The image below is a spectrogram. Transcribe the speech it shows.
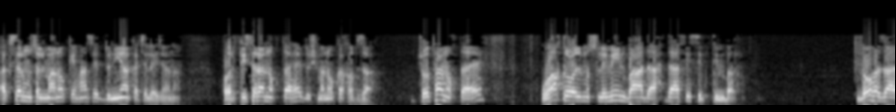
اکثر مسلمانوں کے ہاں سے دنیا کا چلے جانا۔ اور تیسرا نقطہ ہے دشمنوں کا قبضہ۔ چوتھا نقطہ ہے، واقع المسلمین بعد احداث سپتمبر دو ہزار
